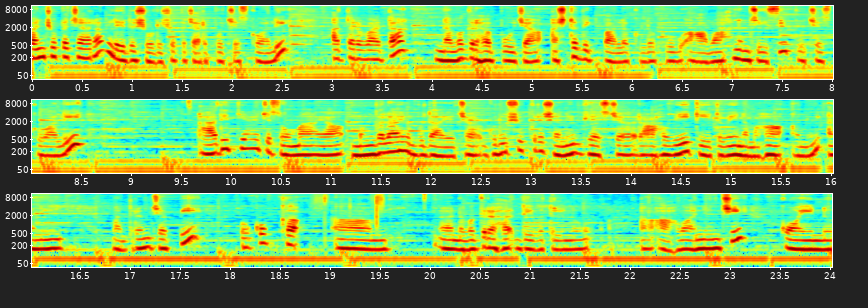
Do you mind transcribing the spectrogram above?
పంచోపచార లేదా షోడశోపచార పూజ చేసుకోవాలి. ఆ తర్వాత నవగ్రహ పూజ అష్టదిక్పాలకులకు ఆవాహనం చేసి పూజ చేసుకోవాలి. ఆదిత్యాయ చ సోమాయ మంగళాయ బుధాయ చ గురు శుక్ర శనిభ్యశ్చ రాహవే కేతవే నమ అని అని మంత్రం చెప్పి ఒక్కొక్క నవగ్రహ దేవతలను ఆహ్వానించి కాయిన్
